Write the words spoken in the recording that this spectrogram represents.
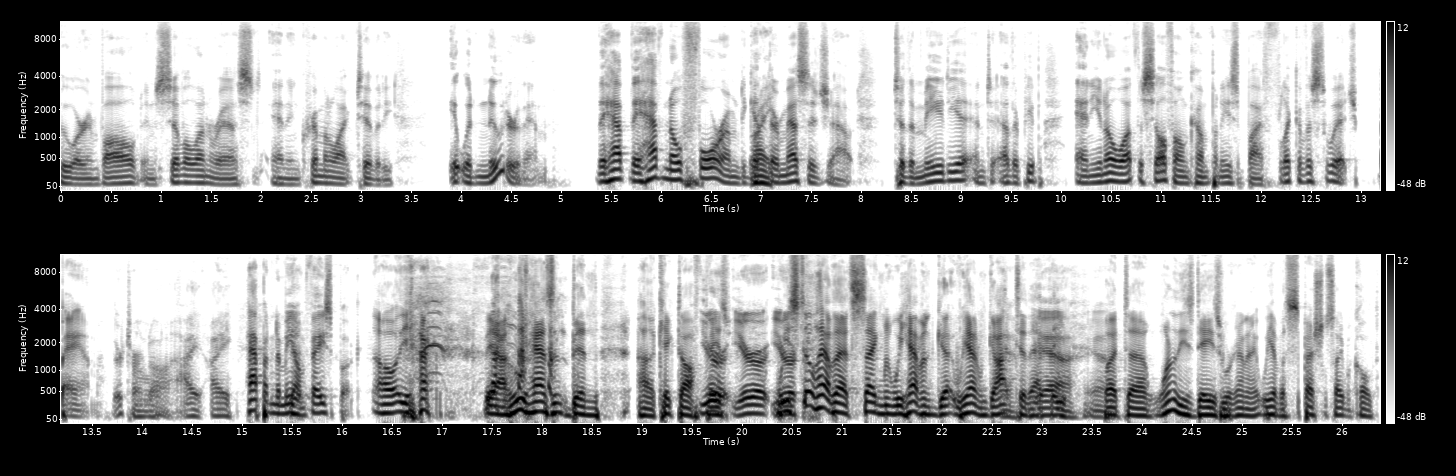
who are involved in civil unrest and in criminal activity, it would neuter them. They have they have no forum to get Right. their message out to the media and to other people. And you know what? The cell phone companies, by flick of a switch, bam, they're turned off. Oh, I, I Happened to me on Facebook. Oh yeah, yeah. Who hasn't been uh, kicked off? You're- Facebook? you're- we you're- still have that segment. We haven't got we haven't got Yeah, to that. yeah, yeah. But uh, one of these days we're gonna we have a special segment called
